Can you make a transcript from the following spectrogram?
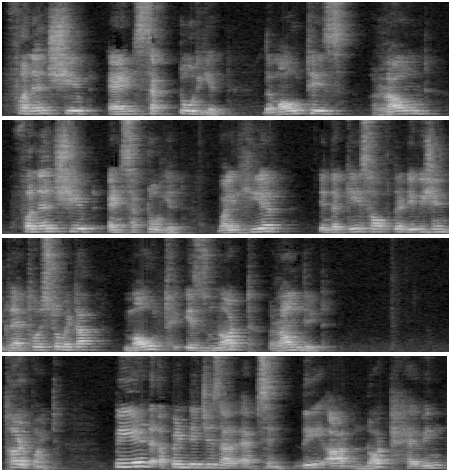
funnel shaped and suctorial. The mouth is round, funnel shaped and suctorial. While here in the case of the division Gnathostomata, mouth is not rounded. Third point, paired appendages are absent. They are not having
